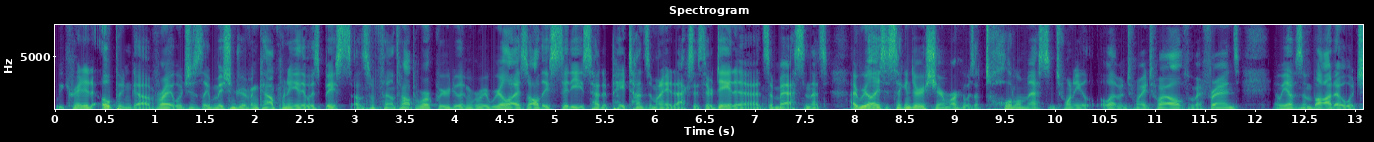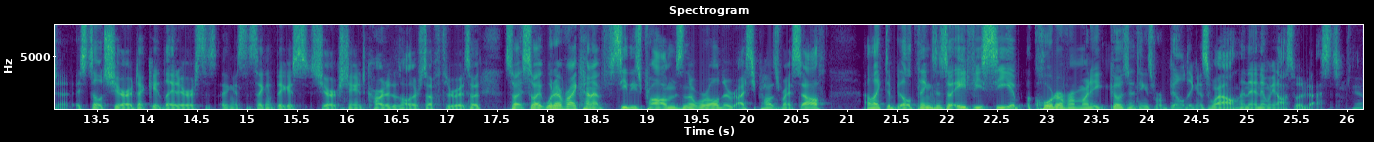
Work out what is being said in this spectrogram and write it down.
we created OpenGov, right, which is like a mission-driven company that was based on some philanthropic work we were doing, where we realized all these cities had to pay tons of money to access their data, and it's a mess. And that's I realized the secondary share market was a total mess in 2011, 2012 with my friends, and we have Zanbato, which uh, I still share a decade later. It's I think it's the second biggest share exchange. Carta does all their stuff through it. So, so, so I, whenever I kind of see these problems in the world, or I see problems for myself. I like to build things. And so 8VC, a, quarter of our money goes into things we're building as well. And, then- and then we also invest. Yeah.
